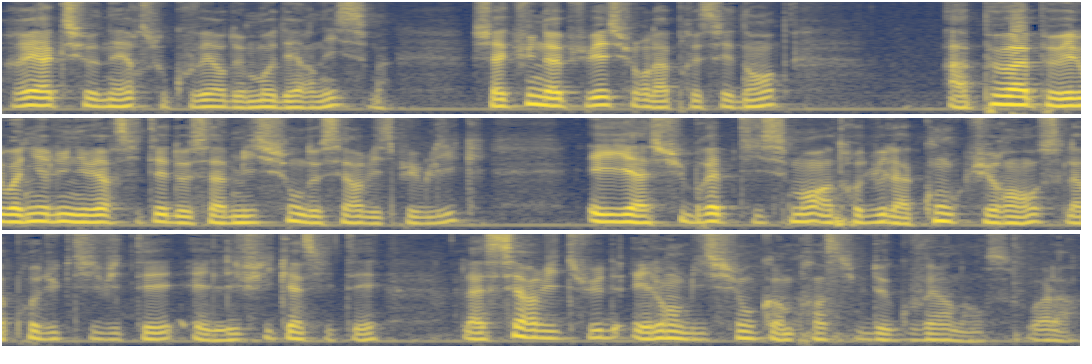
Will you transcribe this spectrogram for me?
réactionnaire sous couvert de modernisme, chacune appuyée sur la précédente, a peu à peu éloigné l'université de sa mission de service public et y a subrepticement introduit la concurrence, la productivité et l'efficacité, la servitude et l'ambition comme principe de gouvernance. Voilà.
